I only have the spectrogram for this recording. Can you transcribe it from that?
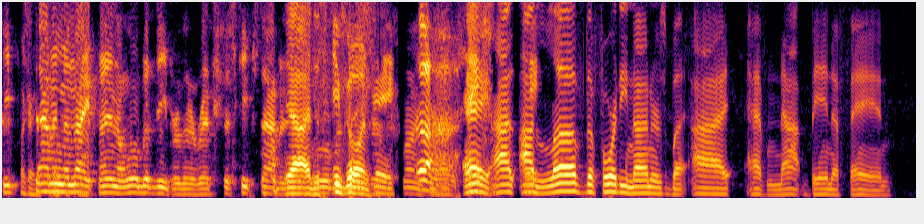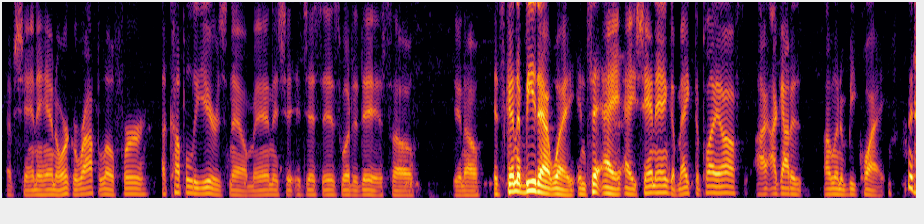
Keep Okay. stabbing the knife in a little bit deeper there, Rich. Just keep stabbing it. Yeah, a just keep going. deeper. My Hey, I, I love the 49ers, but I have not been a fan of Shanahan or Garoppolo for a couple of years now, man. It, sh- it just is what it is. So, you know, it's going to be that way until, hey, hey, Shanahan can make the playoffs. I, I got to, I'm going to be quiet.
